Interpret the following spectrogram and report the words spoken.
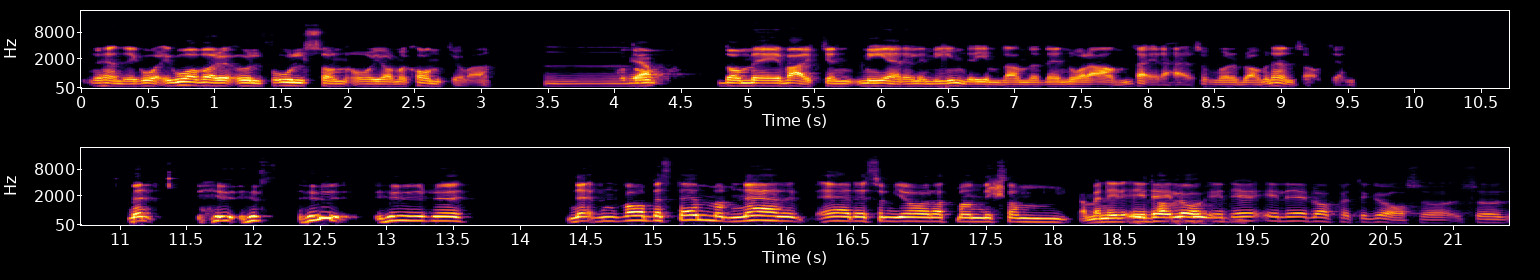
Nu hände det igår. Igår var det Ulf Olsson och Jorma Kontio, va? Mm, Och de, ja. De är varken mer eller mindre inblandade än några andra i det här, så var det bra med den saken. Men hur, hur, hur, hur eh, när, vad bestämmer När är det som gör att man liksom... Ja, men i, i, det, lo- i, det, i det loppet igår så, så,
